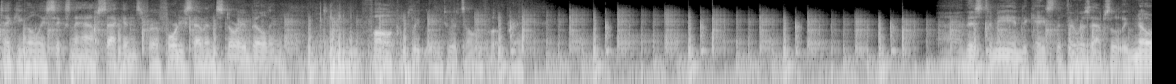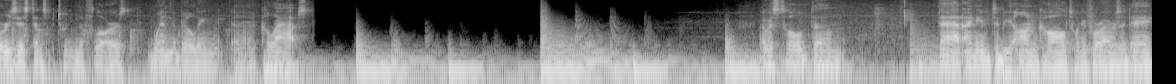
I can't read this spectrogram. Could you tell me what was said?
taking only six and a half seconds for a 47 story building to fall completely into its own footprint. This to me indicates that there was absolutely no resistance between the floors when the building uh, collapsed. I was told um, that I needed to be on call 24 hours a day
